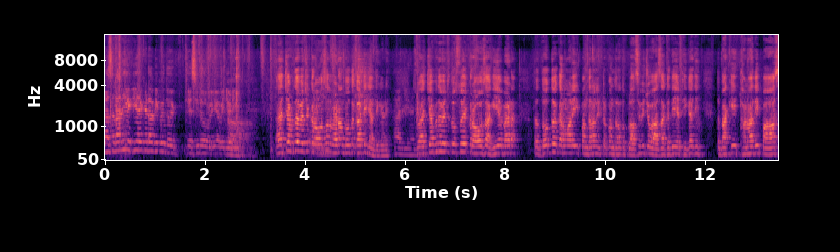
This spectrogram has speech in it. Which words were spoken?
ਨਸਲਾਂ ਦੀ ਹੈਗੀ ਹੈ ਕਿਹੜਾ ਵੀ ਕੋਈ ਦੇਸੀ ਦੋਗਲੀ ਆ ਵੀ ਜਿਹੜੀ ਐਚਐਫ ਦੇ ਵਿੱਚ ਕ੍ਰੋਸ ਵੈੜਾਂ ਦੁੱਧ ਕੱਢ ਹੀ ਜਾਂਦੀਆਂ ਨੇ। ਸੋ ਐਚਐਫ ਦੇ ਵਿੱਚ ਦੋਸਤੋ ਇਹ ਕ੍ਰੋਸ ਆ ਗਈ ਹੈ ਬੈਡ ਤਾਂ ਦੁੱਧ ਕਰਮ ਵਾਲੀ 15 ਲੀਟਰ 15 ਤੋਂ ਪਲੱਸ ਵੀ ਚਵਾ ਸਕਦੀ ਹੈ ਠੀਕ ਹੈ ਜੀ? ਤੇ ਬਾਕੀ ਥਣਾ ਦੀ ਪਾਸ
